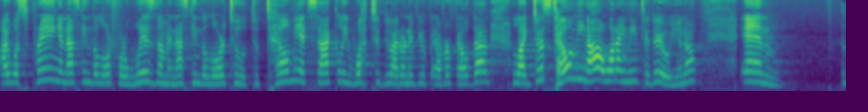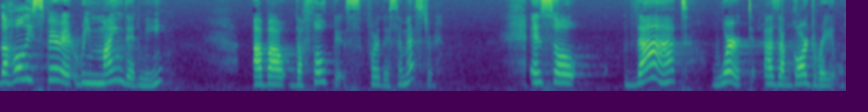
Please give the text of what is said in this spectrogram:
I was praying and asking the Lord for wisdom and asking the Lord to, to tell me exactly what to do. I don't know if you've ever felt that. Like, just tell me now what I need to do, you know? And the Holy Spirit reminded me about the focus for this semester. And so that worked as a guardrail.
